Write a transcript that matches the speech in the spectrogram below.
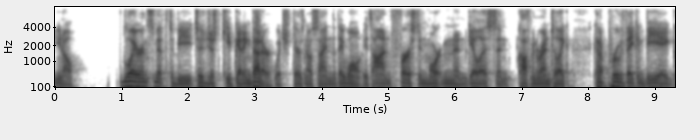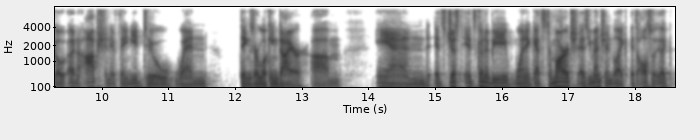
you know Loyer and Smith to be to just keep getting better, which there's no sign that they won't. It's on Furst and Morton and Gillis and Kaufman Renn to like kind of prove that they can be a go an option if they need to when things are looking dire. Um, and it's just it's going to be when it gets to March, as you mentioned, like it's also like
